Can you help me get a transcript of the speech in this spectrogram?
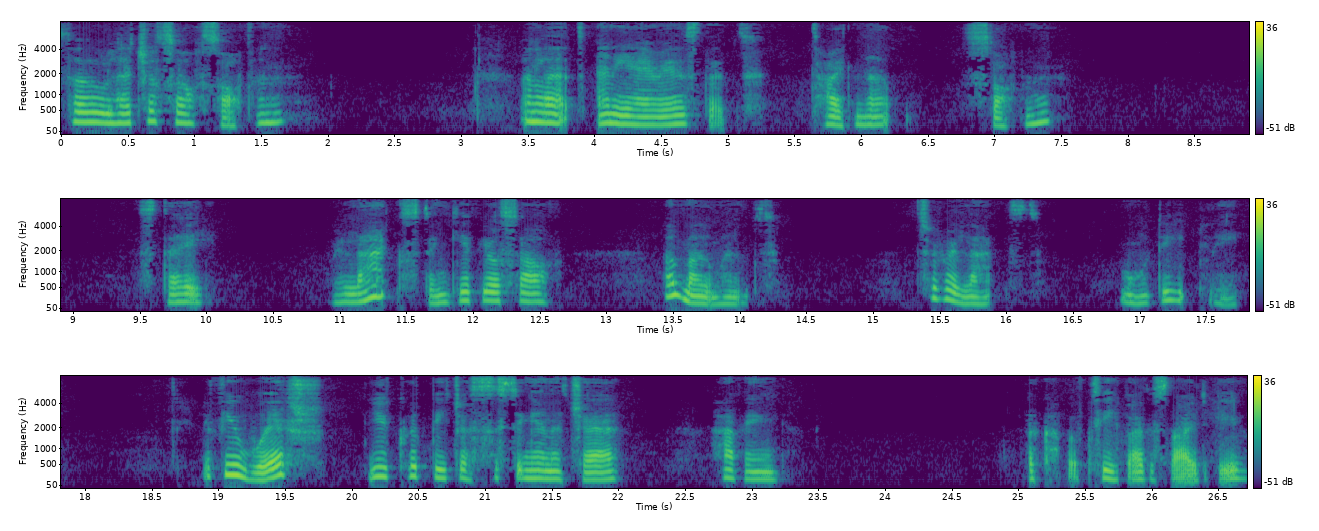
So let yourself soften and let any areas that tighten up soften. Stay relaxed and give yourself a moment to relax more deeply. If you wish, you could be just sitting in a chair having a cup of tea by the side of you.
